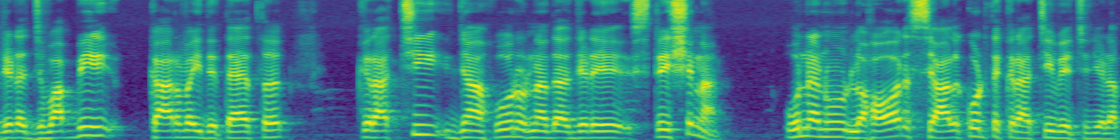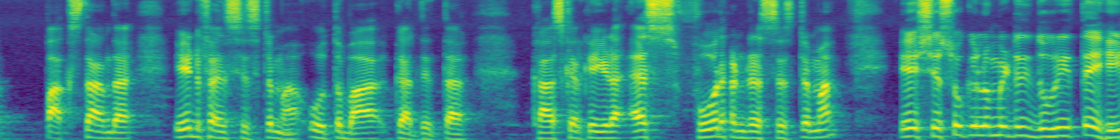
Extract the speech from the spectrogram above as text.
ਜਿਹੜਾ ਜਵਾਬੀ ਕਾਰਵਾਈ ਦੇ ਤਹਿਤ ਕਰਾਚੀ ਜਾਂ ਹੋਰ ਉਹਨਾਂ ਦਾ ਜਿਹੜੇ ਸਟੇਸ਼ਨ ਆ, ਉਹਨਾਂ ਨੂੰ ਲਾਹੌਰ, ਸਿਆਲਕੋਟ ਤੇ ਕਰਾਚੀ ਵਿੱਚ ਜਿਹੜਾ ਪਾਕਿਸਤਾਨ ਦਾ ਇਹ ਡਿਫੈਂਸ ਸਿਸਟਮ ਆ, ਉਹ ਤਬਾਹ ਕਰ ਦਿੱਤਾ। ਖਾਸ ਕਰਕੇ ਜਿਹੜਾ S400 ਸਿਸਟਮ ਆ, ਇਹ 600 ਕਿਲੋਮੀਟਰ ਦੀ ਦੂਰੀ ਤੇ ਹੀ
